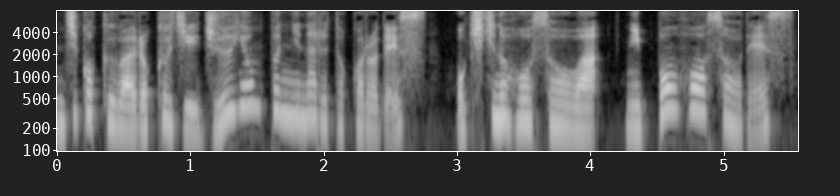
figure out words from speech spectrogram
時刻は6時14分になるところです。お聞きの放送は日本放送です。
